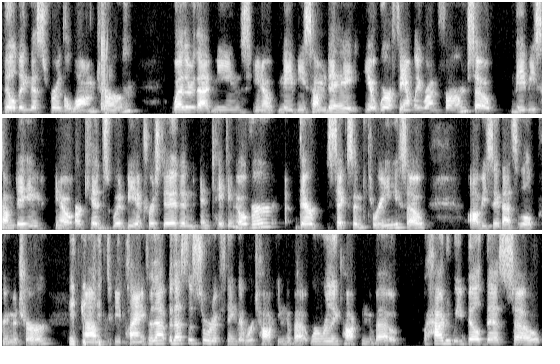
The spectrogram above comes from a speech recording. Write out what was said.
building this for the long term. Whether that means, you know, maybe someday, you know, we're a family run firm. So maybe someday, you know, our kids would be interested in, in taking over. They're six and three. So obviously that's a little premature um, to be planning for that. But that's the sort of thing that we're talking about. We're really talking about how do we build this so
